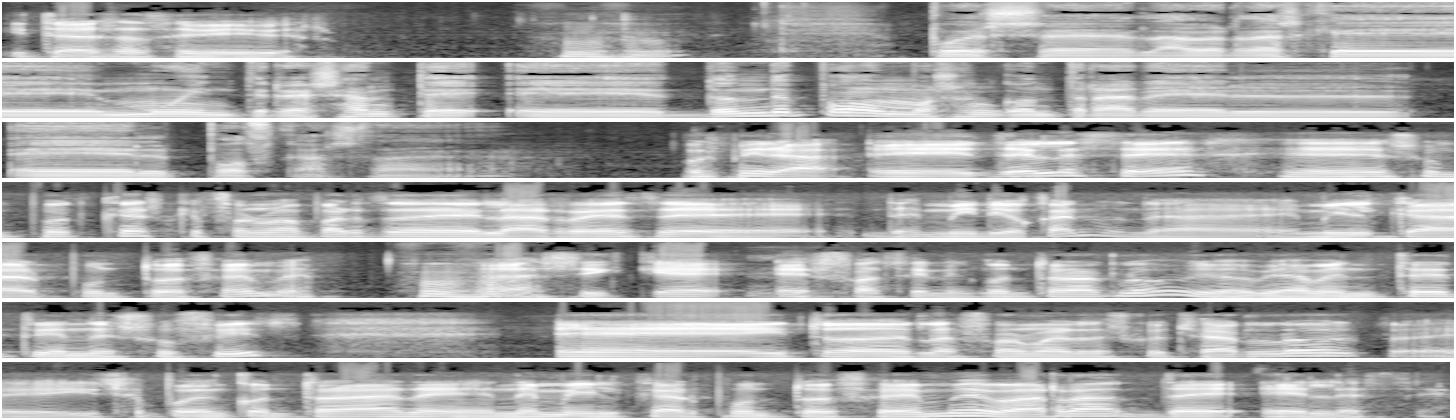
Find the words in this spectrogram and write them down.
y te las hace vivir. Pues eh, la verdad es que muy interesante. Eh, ¿Dónde podemos encontrar el, el podcast? Pues mira, eh, DLC es un podcast que forma parte de la red de, de Emilio Cano, de emilcar.fm. Así que es fácil encontrarlo y obviamente tiene su feed eh, y todas las formas de escucharlo eh, y se puede encontrar en emilcar.fm barra DLC.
